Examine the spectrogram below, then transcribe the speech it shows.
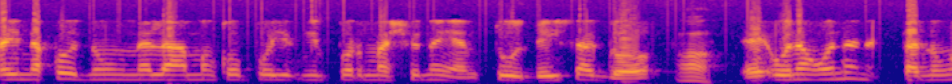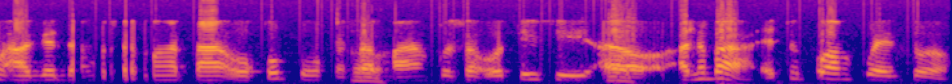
Ay naku, nung nalaman ko po yung informasyon na yan, two days ago, Oh. eh unang-una, nagtanong agad ako sa mga tao ko po, kasamahan ko sa OTC, ah, ano ba, ito po ang kwento.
